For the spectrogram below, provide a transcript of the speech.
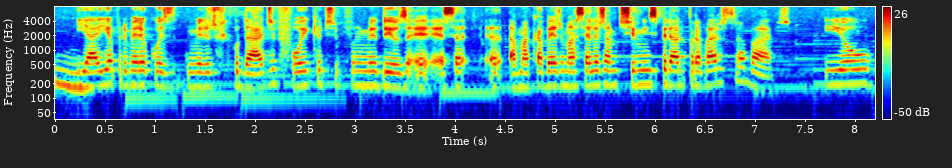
Hum. E aí a primeira coisa, a primeira dificuldade foi que eu tipo, meu Deus, é, essa a Macabeia de Marcélia já me tinha me inspirado para vários trabalhos. E eu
